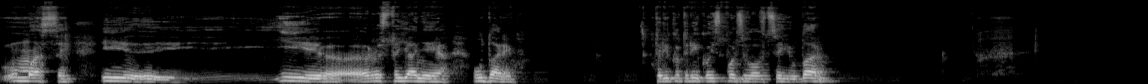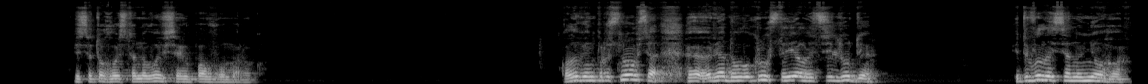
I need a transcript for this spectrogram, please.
маси і, і е, розстояння ударів. Торіко Торіко використовував цей удар. Після того встановився і упав в оморок. Коли він проснувся, е, рядом вокруг стояли ці люди і дивилися на нього.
